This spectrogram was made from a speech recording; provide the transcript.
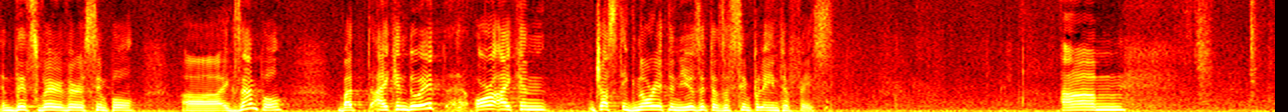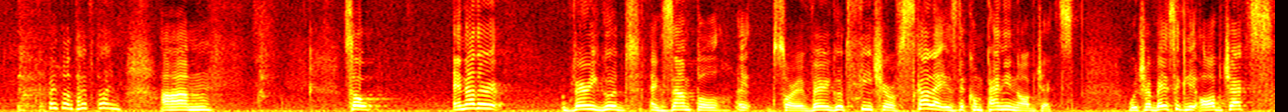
in this very, very simple uh, example. But I can do it, or I can just ignore it and use it as a simple interface. Um, I don't have time. Um, so another very good example, uh, sorry, a very good feature of Scala is the companion objects, which are basically objects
